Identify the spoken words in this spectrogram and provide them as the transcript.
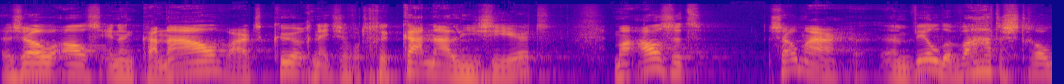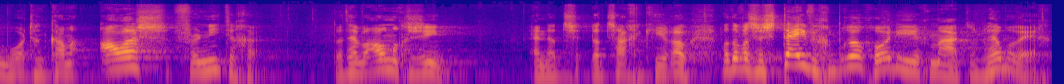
zoals in een kanaal, waar het keurig netjes wordt gekanaliseerd. Maar als het zomaar een wilde waterstroom wordt, dan kan alles vernietigen. Dat hebben we allemaal gezien. En dat, dat zag ik hier ook. Want er was een stevige brug hoor, die hier gemaakt was, helemaal weg.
